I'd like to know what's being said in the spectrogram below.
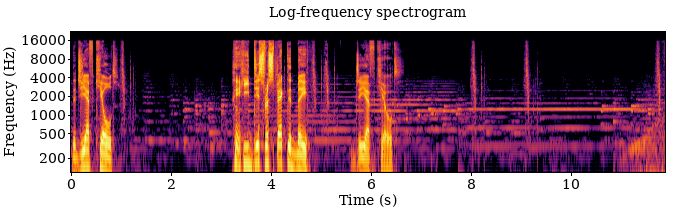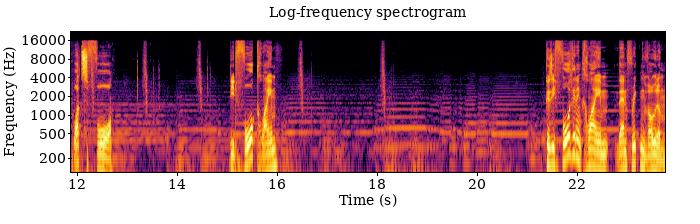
The GF killed. he disrespected me. GF killed. What's 4? Did 4 claim? Because if 4 didn't claim, then freaking vote him.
